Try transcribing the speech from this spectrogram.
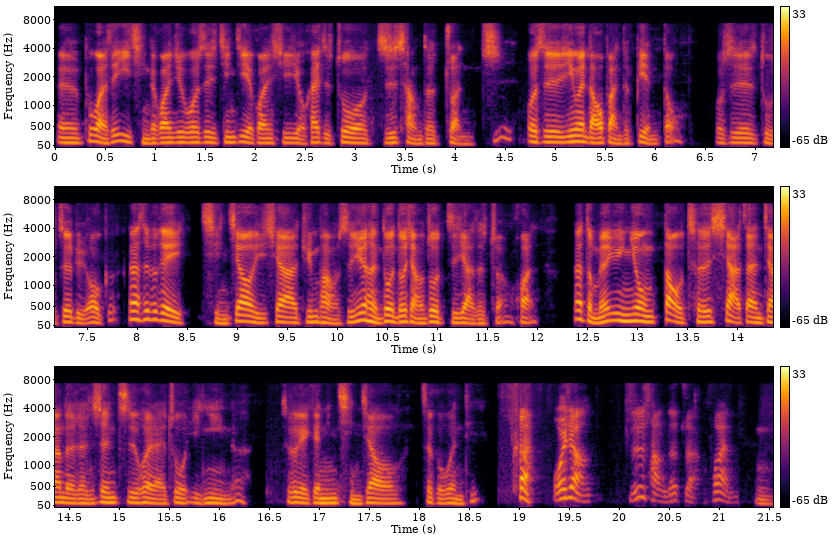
呃不管是疫情的关系或是经济的关系，有开始做职场的转职，或是因为老板的变动，或是组织 reorg，那是不是可以请教一下君庞老师？因为很多人都想要做职涯的转换，那怎么样运用倒车下站这样的人生智慧来做因应呢？是不是可以跟您请教这个问题？哈，我想职场的转换，嗯，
